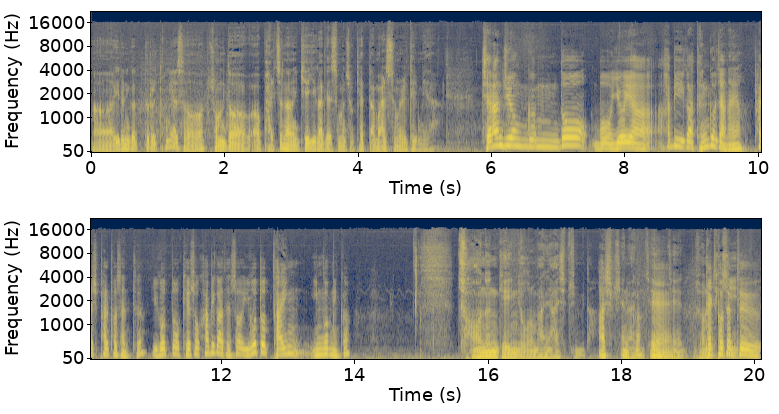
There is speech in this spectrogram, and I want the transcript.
어, 이런 것들을 통해서 좀더 어, 발전하는 계기가 됐으면 좋겠다 말씀을 드립니다. 재난지원금도 뭐 여야 합의가 된 거잖아요. 88% 이것도 계속 합의가 돼서 이것도 다행인 겁니까? 저는 개인적으로 많이 아쉽습니다. 아쉽습니까? 제, 예. 제, 저는 100%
